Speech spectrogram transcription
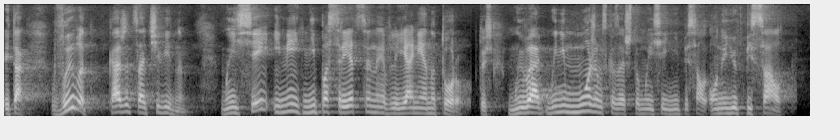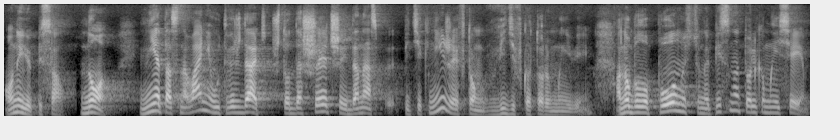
Итак, вывод кажется очевидным. Моисей имеет непосредственное влияние на Тору. То есть мы, мы не можем сказать, что Моисей не писал. Он ее писал. Он ее писал. Но нет оснований утверждать, что дошедшее до нас пятикнижие в том виде, в котором мы имеем, оно было полностью написано только Моисеем.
